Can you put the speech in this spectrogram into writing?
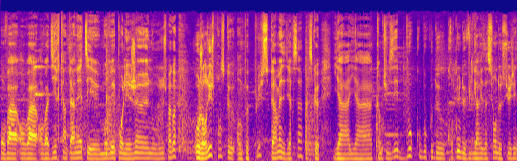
on, va, on, va, on va dire qu'Internet est mauvais pour les jeunes ou je sais pas quoi. Aujourd'hui je pense qu'on peut plus se permettre de dire ça parce qu'il y a, y a, comme tu disais, beaucoup, beaucoup de contenu de vulgarisation de sujets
